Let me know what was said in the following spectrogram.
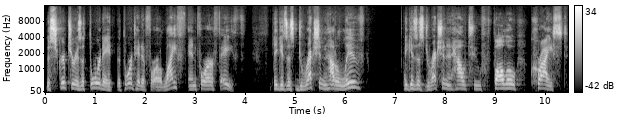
The scripture is authoritative for our life and for our faith. It gives us direction in how to live, it gives us direction in how to follow Christ,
